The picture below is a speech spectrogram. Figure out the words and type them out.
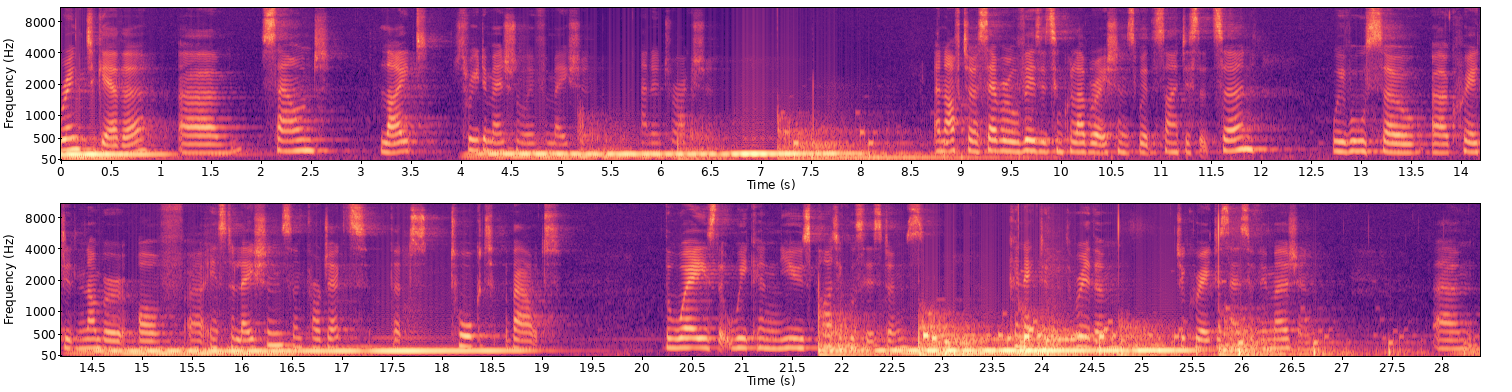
bring together um, sound, light, three dimensional information, and interaction. And after several visits and collaborations with scientists at CERN, We've also uh, created a number of uh, installations and projects that talked about the ways that we can use particle systems connected with rhythm to create a sense of immersion. Um,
